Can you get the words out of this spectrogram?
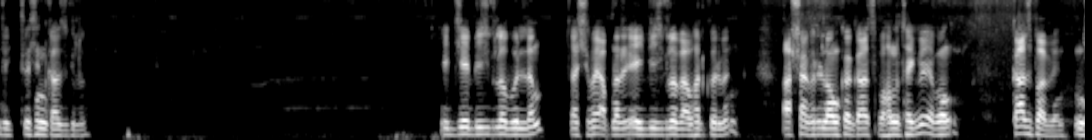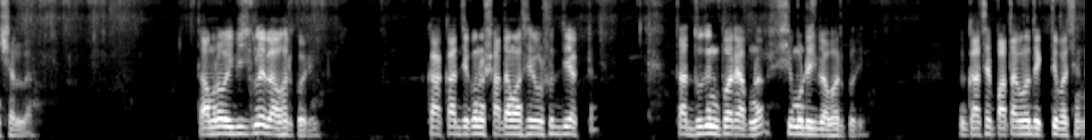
দেখতে পাচ্ছেন গাছগুলো এই যে বীজগুলো বললাম, চাষি ভাই, আপনারা এই বীজগুলো ব্যবহার করবেন। আশা করি লঙ্কা গাছ ভালো থাকবে এবং কাজ পাবেন, ইনশাল্লাহ। তো আমরা ওই বীজগুলোই ব্যবহার করি। কাকার যে কোনো সাদা মাছের ওষুধ দিয়ে একটা, তার দুদিন পরে আপনার সিমোডিস ব্যবহার করি। গাছের পাতাগুলো দেখতে পাচ্ছেন,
